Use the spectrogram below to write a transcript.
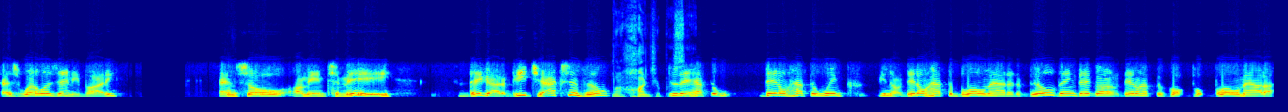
as well as anybody. And so, I mean, to me, they got to beat Jacksonville. One hundred percent. Do they have to? they don't have to wink. You know, they don't have to blow them out of the building. They go. They don't have to blow them out of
